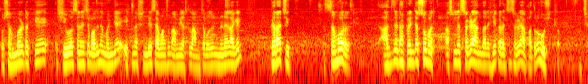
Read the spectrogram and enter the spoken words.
तो शंभर टक्के शिवसेनेच्या बाजूने म्हणजे एकनाथ शिंदे साहेबांसोबत आम्ही असला आमच्या बाजूने निर्णय लागेल. कदाचित समोर आदित्य ठाकरेंच्या सोबत असलेले सगळे आमदार हे कदाचित सगळे अपात्र होऊ शकतात. अच्छा.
